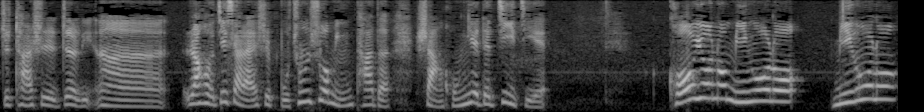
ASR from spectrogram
这它是这里？呃，然后接下来是补充说明它的赏红叶的季节。Koyono m i o k o m 明哦喽，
